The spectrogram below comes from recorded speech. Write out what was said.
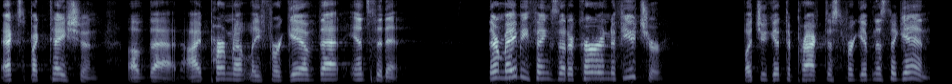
expectation of that. I permanently forgive that incident. There may be things that occur in the future, but you get to practice forgiveness again.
